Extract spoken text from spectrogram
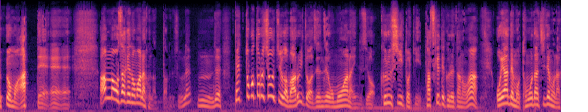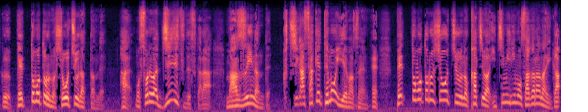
うのもあって、えー、あんまお酒飲まなくなったんですよね。うん。で、ペットボトル焼酎が悪いとは全然思わないんですよ。苦しい時、助けてくれたのは、親でも友達でもなく、ペットボトルの焼酎だったんで。はい。もうそれは事実ですから、まずいなんて、口が裂けても言えません。ペットボトル焼酎の価値は1ミリも下がらないが、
